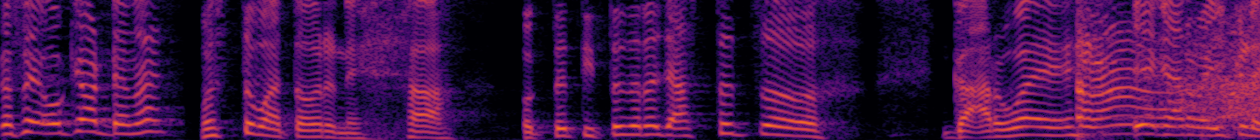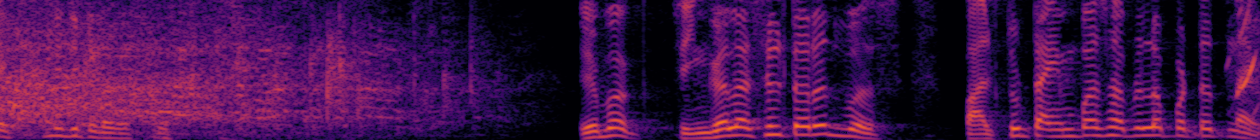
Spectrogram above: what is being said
कसं आहे? ओके वाटतं ना? मस्त वातावरण आहे. हा. फक्त तिथं जरा जास्तच अं, गारवा आहे. एक यार इकडे. मी तिकडे बसतो. हे बघ सिंगल असेल तरच बस. फालतू टाइमपास आपल्याला पटत नाही.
